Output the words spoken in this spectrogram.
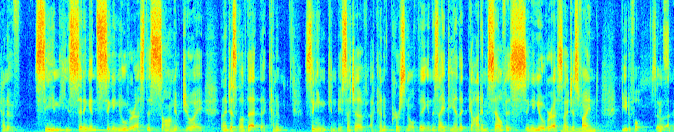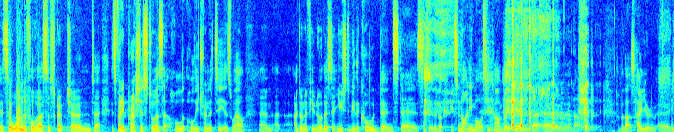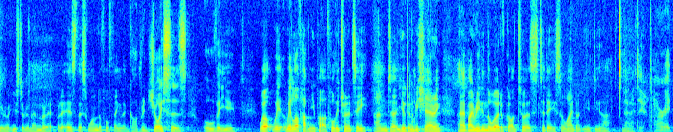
kind of scene, he's sitting and singing over us this song of joy. And I just love that, that kind of singing can be such a, a kind of personal thing. And this idea that God himself is singing over us, I just find beautiful. So it's, uh, it's a wonderful verse of scripture, and uh, it's very precious to us at Holy, Holy Trinity as well. Um, I, I, don't know if you know this, it used to be the code downstairs to the door. It's not anymore, so you can't break in. But, uh, that, but that's how you're, uh, you're used to remember it. But it is this wonderful thing that God rejoices over you. Well, we, we love having you part of Holy Trinity, and uh, you're going to be sharing uh, by reading the Word of God to us today. So why don't you do that? Yeah. I do. All right.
